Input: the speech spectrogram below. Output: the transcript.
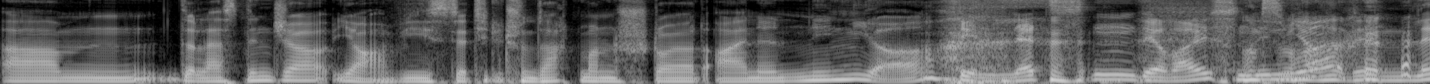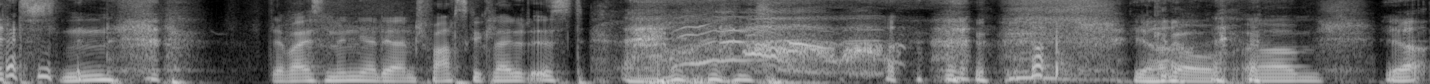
Ähm, The Last Ninja, ja, wie es der Titel schon sagt, man steuert einen Ninja. Den letzten der weißen Und Ninja. zwar den letzten, der weißen Ninja, der in schwarz gekleidet ist. ja. Genau. Ähm, Ja.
